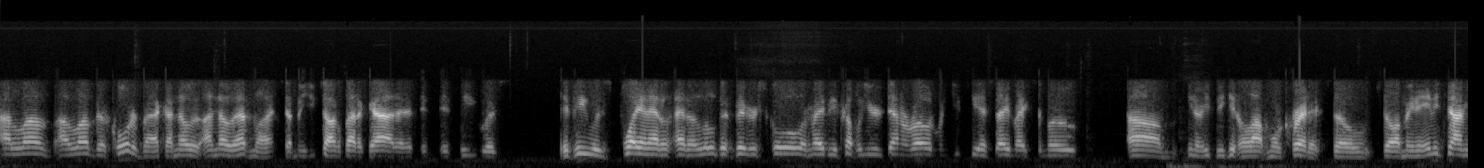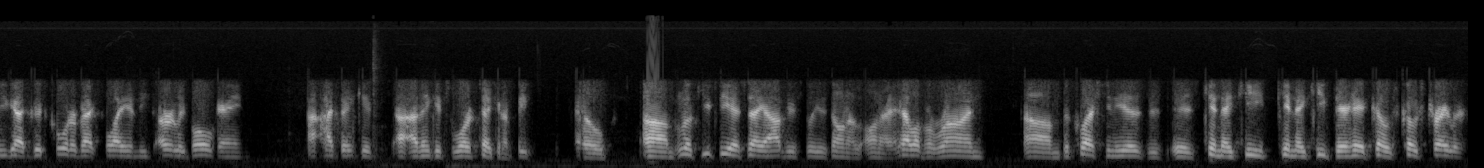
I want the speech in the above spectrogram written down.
I love I love their quarterback. I know I know that much. I mean, you talk about a guy that if, if he was if he was playing at a, at a little bit bigger school or maybe a couple years down the road when UTSA makes a move, um, you know, he'd be getting a lot more credit. So so I mean, anytime you got good quarterback play in these early bowl games, I, I think it's I think it's worth taking a peek. So um, look, UTSA obviously is on a on a hell of a run. Um, the question is, is, is can they keep can they keep their head coach, Coach Traylor?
